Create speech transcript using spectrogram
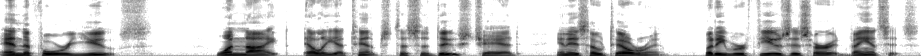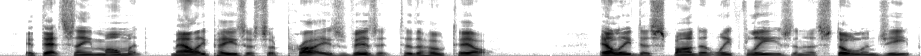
and the four youths. One night, Ellie attempts to seduce Chad in his hotel room, but he refuses her advances. At that same moment, Mally pays a surprise visit to the hotel. Ellie despondently flees in a stolen jeep,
